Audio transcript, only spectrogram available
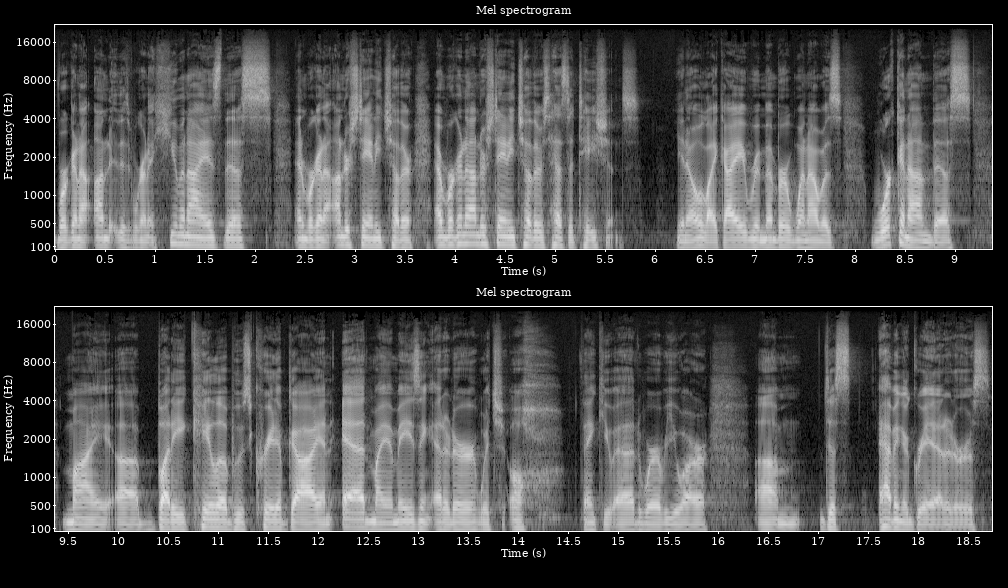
We're going to we're going to humanize this, and we're going to understand each other, and we're going to understand each other's hesitations. You know, like I remember when I was working on this, my uh, buddy Caleb, who's creative guy, and Ed, my amazing editor, which oh Thank you, Ed, wherever you are. Um, just having a great editor is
